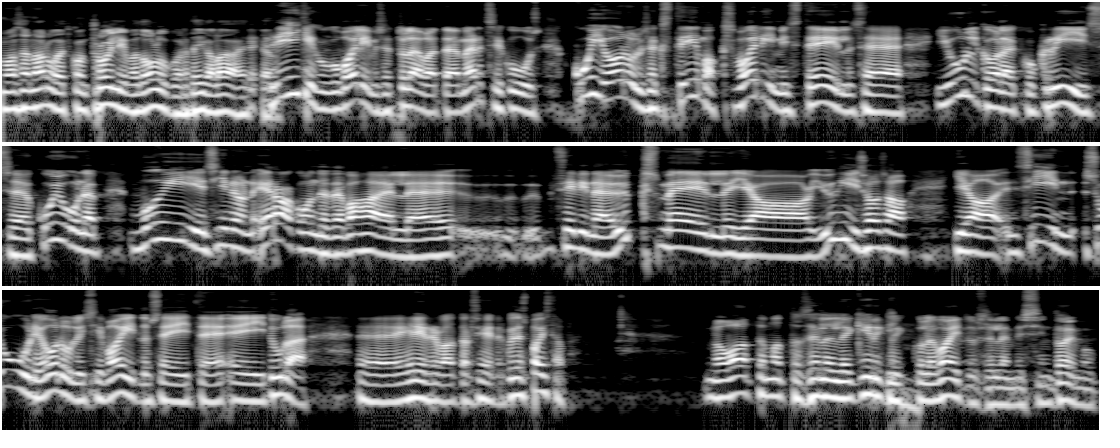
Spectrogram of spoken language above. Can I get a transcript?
ma saan aru, et kontrollivad olukorda igal ajahetkel. riigikogu valimised tulevad äh, märtsikuus. kui oluliseks teemaks valimiste eel see julgeolekukriis äh, kujuneb või siin on erakondade vahel äh, selline üksmeel ja ühisosa ja siin suuri olulisi vaidluseid äh, ei tule? Helir-Valdor Seeder, kuidas paistab? no vaatamata sellele kirglikule vaidlusele, mis siin toimub,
